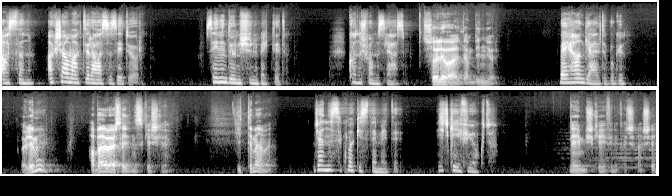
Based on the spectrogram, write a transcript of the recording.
Aslanım, akşam vakti rahatsız ediyorum. Senin dönüşünü bekledim. Konuşmamız lazım. Söyle validem dinliyorum. Beyhan geldi bugün. Öyle mi? Haber verseydiniz keşke. Gitti mi hemen? Canını sıkmak istemedi. Hiç keyfi yoktu. Neymiş keyfini kaçıran şey?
